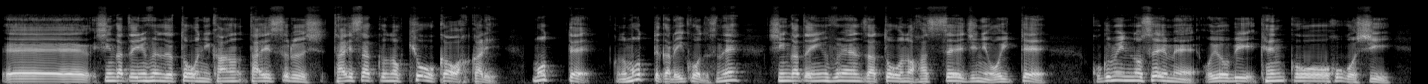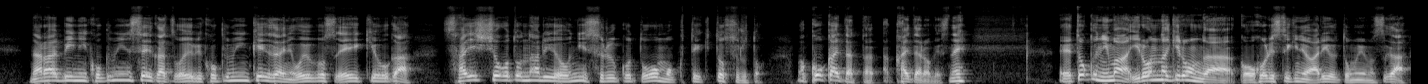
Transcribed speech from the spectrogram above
えー、新型インフルエンザ等に対する対策の強化を図り、もって、このもってから以降ですね、新型インフルエンザ等の発生時において、国民の生命及び健康を保護し、並びに国民生活及び国民経済に及ぼす影響が最小となるようにすることを目的とすると。まあ、こう書いてあった、書いてあるわけですね。えー、特にまあいろんな議論がこう法律的にはあり得ると思いますが、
